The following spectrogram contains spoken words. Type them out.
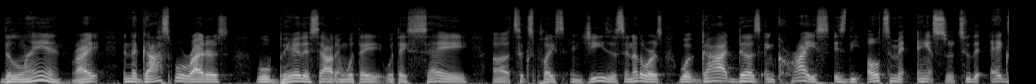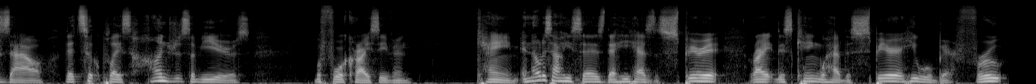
the land, right? And the gospel writers will bear this out, and what they what they say uh, took place in Jesus. In other words, what God does in Christ is the ultimate answer to the exile that took place hundreds of years before Christ even came. And notice how he says that he has the spirit, right? This king will have the spirit. He will bear fruit,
